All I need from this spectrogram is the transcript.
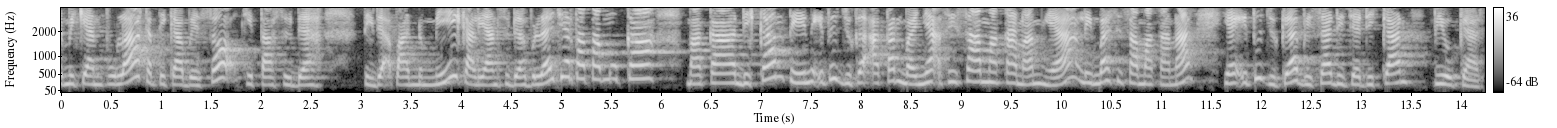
Demikian pula ketika besok kita sudah tidak pandemi, kalian sudah belajar tatap muka, maka di kantin itu juga akan banyak sisa makanan ya, limbah sisa makanan yang itu juga bisa dijadikan biogas.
